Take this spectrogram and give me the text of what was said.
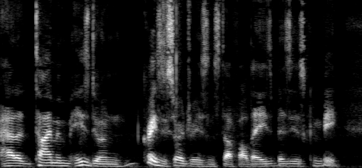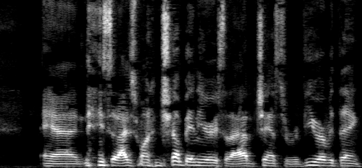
had a time he's doing crazy surgeries and stuff all day. He's busy as can be and he said, I just want to jump in here. He said, I had a chance to review everything.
